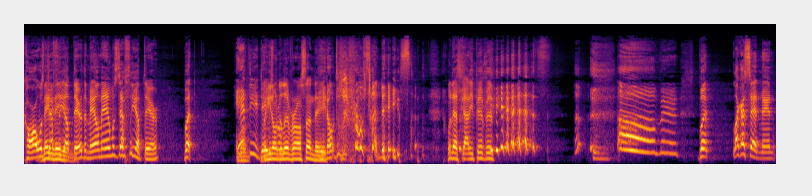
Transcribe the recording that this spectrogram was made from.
Carl was Maybe they definitely up didn't. there. The mailman was definitely up there. But Anthony Davis. but he don't bro, deliver on Sunday. He don't deliver on Sundays. When that Scottie Pippen. Oh man. But like I said, man,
